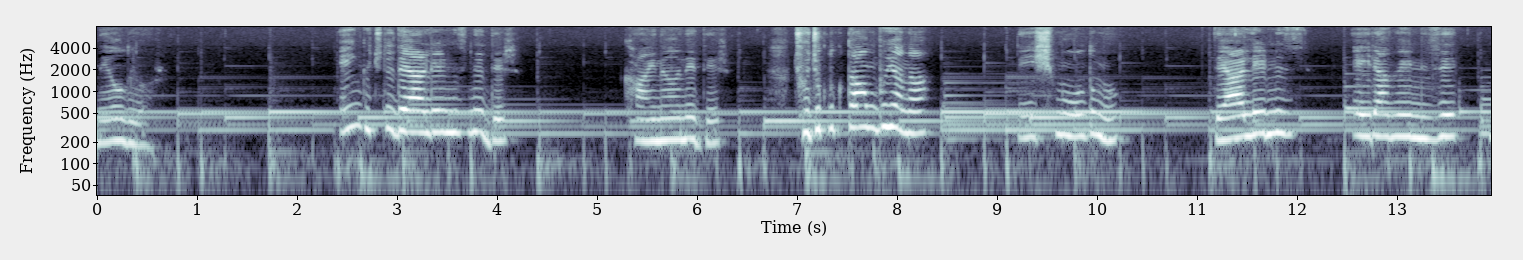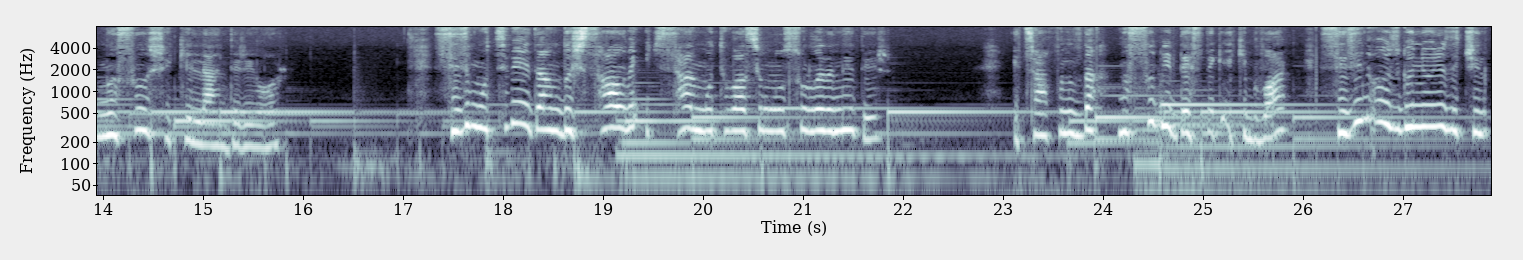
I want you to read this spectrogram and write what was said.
ne oluyor? En güçlü değerleriniz nedir? Kaynağı nedir? Çocukluktan bu yana değişim oldu mu? Değerleriniz eylemlerinizi nasıl şekillendiriyor? Sizi motive eden dışsal ve içsel motivasyon unsurları nedir? Etrafınızda nasıl bir destek ekibi var? Sizin özgünlüğünüz için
